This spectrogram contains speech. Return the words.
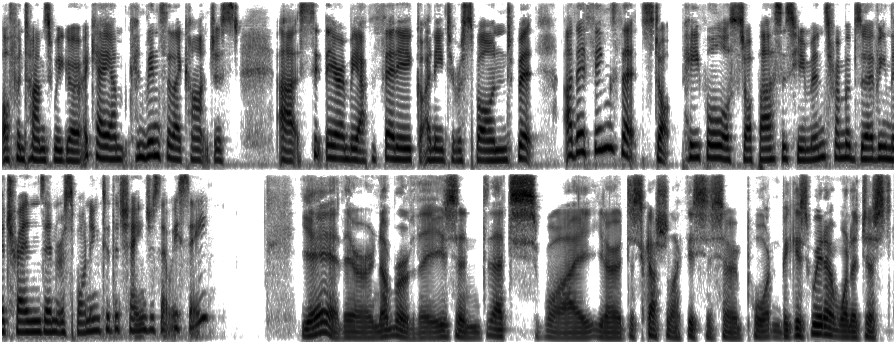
oftentimes we go, okay, I'm convinced that I can't just uh, sit there and be apathetic. I need to respond. But are there things that stop people or stop us as humans from observing the trends and responding to the changes that we see? Yeah, there are a number of these, and that's why you know a discussion like this is so important because we don't want to just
